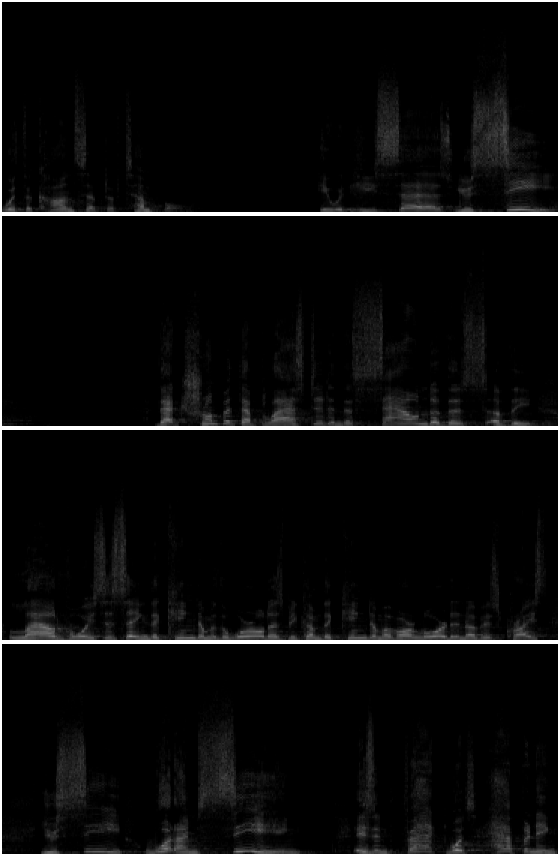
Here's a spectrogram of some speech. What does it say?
with the concept of temple, he, would, he says, You see, that trumpet that blasted and the sound of, this, of the loud voices saying, The kingdom of the world has become the kingdom of our Lord and of his Christ. You see, what I'm seeing is in fact what's happening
